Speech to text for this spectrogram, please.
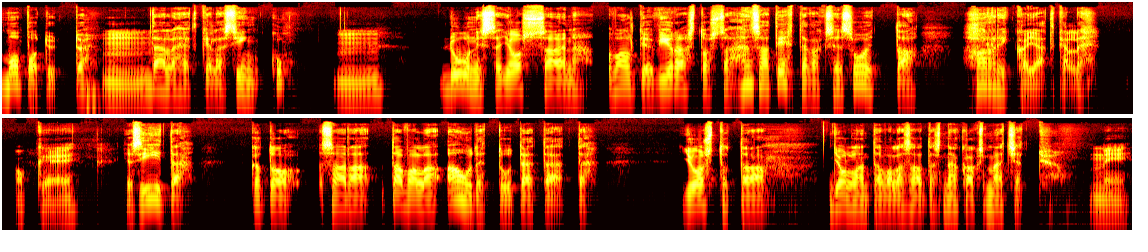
mopotyttö, mm. tällä hetkellä sinkku, mm duunissa jossain valtiovirastossa, hän saa tehtäväkseen soittaa harrikkajätkälle. Okei. Okay. Ja siitä, kato, saada tavallaan autettua tätä, että jos tota, jollain tavalla saataisiin nämä kaksi matchattyä. Niin.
